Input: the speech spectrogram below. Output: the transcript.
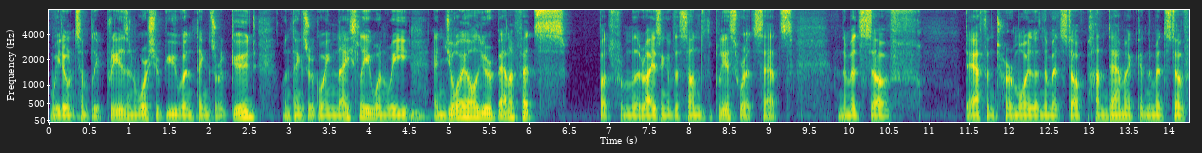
we don't simply praise and worship you when things are good, when things are going nicely, when we enjoy all your benefits, but from the rising of the sun to the place where it sets, in the midst of death and turmoil, in the midst of pandemic, in the midst of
